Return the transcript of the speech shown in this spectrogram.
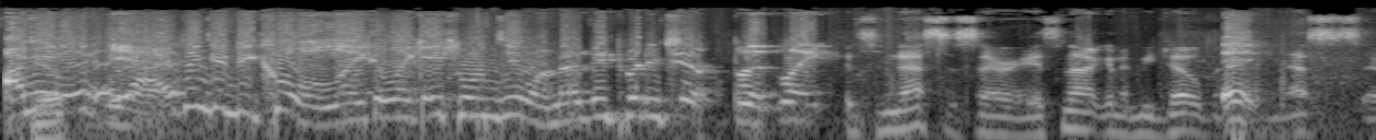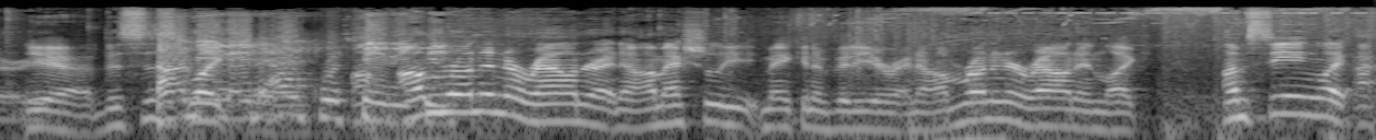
I mean, it, yeah, I think it'd be cool, like like H1Z1, that'd be pretty chill. But like, It's necessary. It's not gonna be dope. It's It- necessary. Yeah, this is I mean, like it'd help with I- PvP. I'm running around right now. I'm actually making a video right now. I'm running around and like I'm seeing like I,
